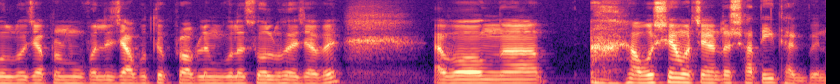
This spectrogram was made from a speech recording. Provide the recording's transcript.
বলব যে আপনার মোবাইলের যাবতীয় প্রবলেমগুলো সলভ হয়ে যাবে। এবং অবশ্যই আমার চ্যানেলটার সাথেই থাকবেন।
